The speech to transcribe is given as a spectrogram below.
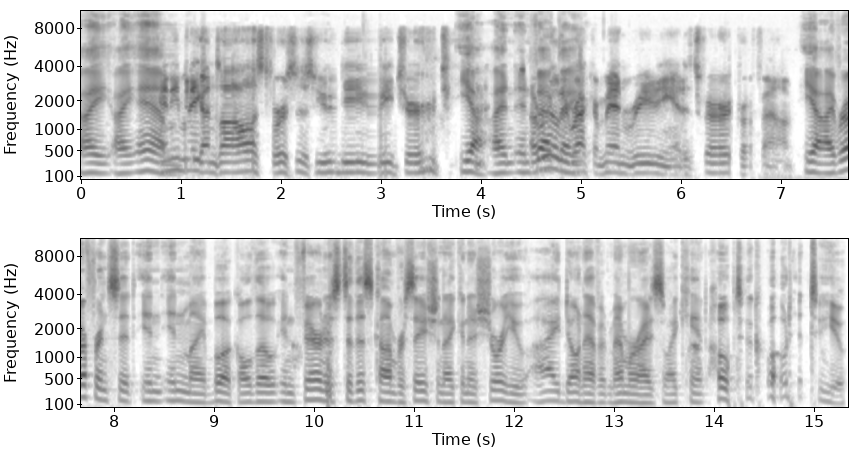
I, I am. Anybody Gonzales versus UDV Church? yeah, I, in I fact, really I, recommend reading it. It's very profound. Yeah, I reference it in, in my book, although, in fairness to this conversation, I can assure you I don't have it memorized, so I can't hope to quote it to you.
